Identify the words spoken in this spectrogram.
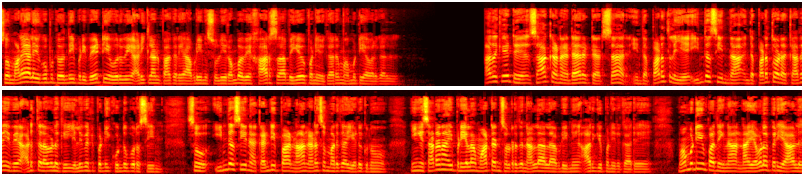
ஸோ மலையாளியை கூப்பிட்டு வந்து இப்படி வேட்டியை உருவி அடிக்கலான்னு பார்க்குறியா அப்படின்னு சொல்லி ரொம்பவே ஹார்ஸாக பிஹேவ் பண்ணியிருக்காரு மம்முட்டி அவர்கள். அதை கேட்டு ஷாக்கான டைரக்டர் சார் இந்த படத்துலையே இந்த சீன் தான் இந்த படத்தோட கதையவே அடுத்த லெவலுக்கு எலிவேட் பண்ணி கொண்டு போகிற சீன் ஸோ இந்த சீனை கண்டிப்பாக நான் நினச்ச மாதிரி தான் எடுக்கணும். நீங்கள் சடனாக இப்படியெல்லாம் மாட்டேன்னு சொல்கிறது நல்லா இல்லை அப்படின்னு ஆர்கியூ பண்ணியிருக்காரு. மம்முட்டியும் பார்த்தீங்கன்னா நான் எவ்வளோ பெரிய ஆள்?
